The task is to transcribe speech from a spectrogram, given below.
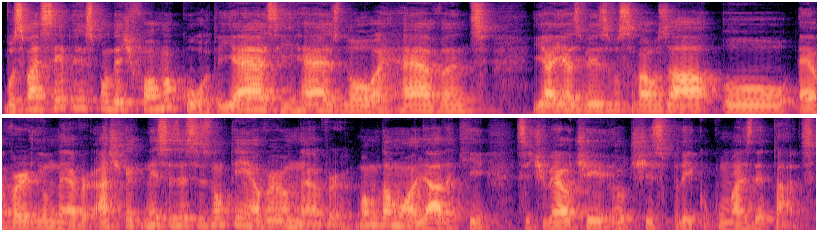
você vai sempre responder de forma curta. Yes, he has, no, I haven't. E aí, às vezes, você vai usar o ever e o never. Acho que nesse exercício não tem ever ou never. Vamos dar uma olhada aqui. Se tiver, eu te, eu te explico com mais detalhes.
